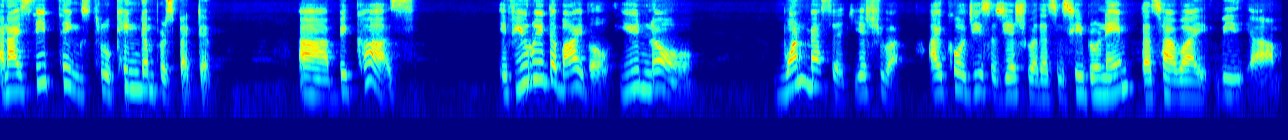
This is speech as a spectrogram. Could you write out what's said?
And I see things through kingdom perspective. Uh, because if you read the Bible, you know one message, Yeshua. I call Jesus Yeshua. That's his Hebrew name. That's how I we um,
